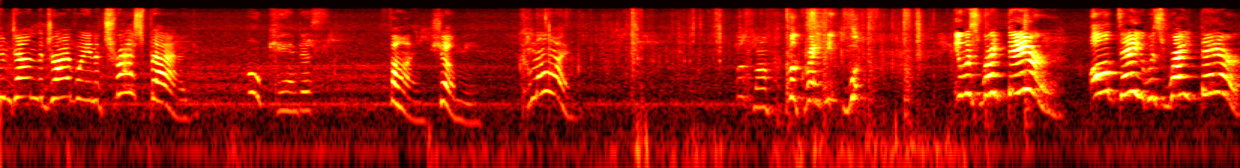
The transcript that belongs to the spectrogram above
Him down the driveway in a trash bag! Oh, Candace. Fine, show me. Come on! Look, Mom, look right here! Look! It was right there! All day, it was right there!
